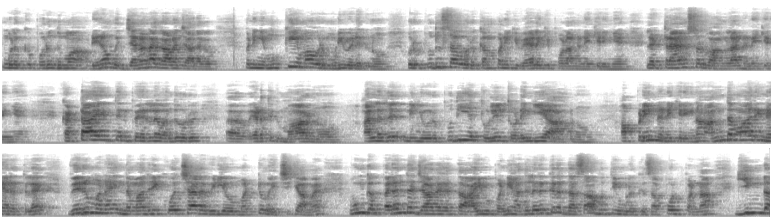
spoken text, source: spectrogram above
உங்களுக்கு பொருந்துமா அப்படின்னா உங்கள் ஜனனகால ஜாதகம். இப்போ நீங்கள் முக்கியமாக ஒரு முடிவு எடுக்கணும். ஒரு புதுசாக ஒரு கம்பெனிக்கு வேலைக்கு போகலான்னு நினைக்கிறீங்க. இல்லை டிரான்ஸ்ஃபர் வாங்கலாம்னு நினைக்கிறீங்க. கட்டாயத்தின் பேரில் வந்து ஒரு இடத்துக்கு மாறணும். அல்லது நீங்கள் ஒரு புதிய தொழில் தொடங்கியே ஆகணும் அப்படின்னு நினைக்கிறீங்கன்னா அந்த மாதிரி நேரத்தில் வெறுமனை இந்த மாதிரி கோச்சார வீடியோவை மட்டும் வச்சுக்காம உங்கள் பிறந்த ஜாதகத்தை ஆய்வு பண்ணி அதில் இருக்கிற தசாபுத்தி உங்களுக்கு சப்போர்ட் பண்ணால் இந்த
